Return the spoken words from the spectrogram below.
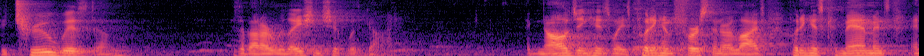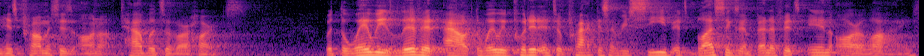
See, true wisdom is about our relationship with God. acknowledging his ways, putting him first in our lives, putting his commandments and his promises on tablets of our hearts. But the way we live it out, the way we put it into practice and receive its blessings and benefits in our lives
